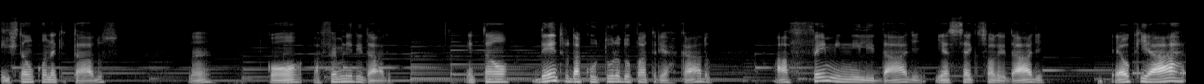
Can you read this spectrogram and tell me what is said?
estão conectados, né, com a feminilidade. Então, dentro da cultura do patriarcado, a feminilidade e a sexualidade é o que há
